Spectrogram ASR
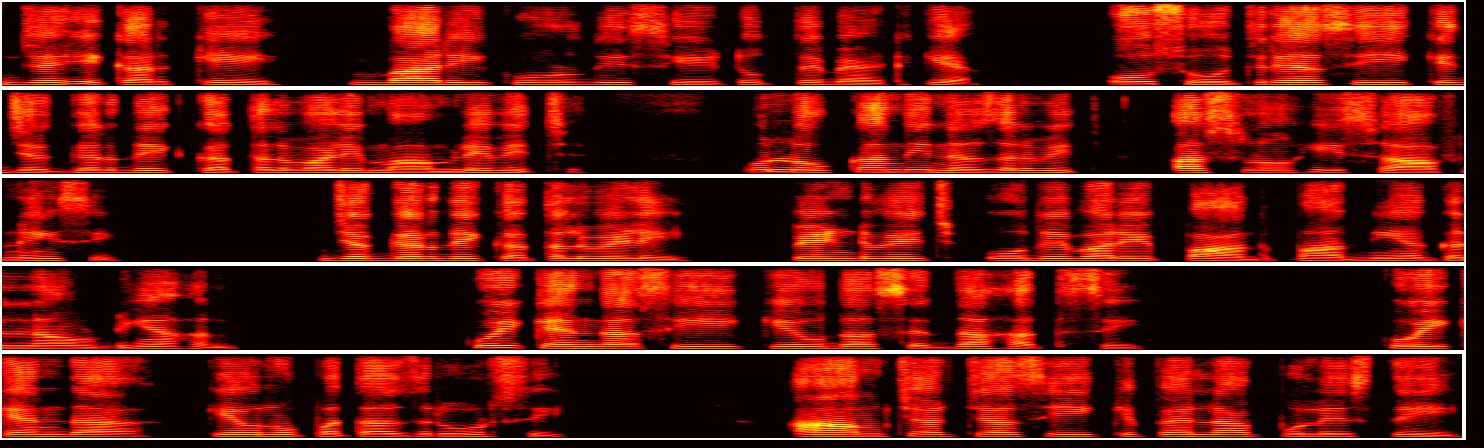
ਜਿਹੀ ਕਰਕੇ ਬਾਰੀ ਕੋਲ ਦੀ ਸੀਟ ਉੱਤੇ ਬੈਠ ਗਿਆ। ਉਹ ਸੋਚ ਰਿਹਾ ਸੀ ਕਿ ਜੱਗਰ ਦੇ ਕਤਲ ਵਾਲੇ ਮਾਮਲੇ ਵਿੱਚ ਉਹ ਲੋਕਾਂ ਦੀ ਨਜ਼ਰ ਵਿੱਚ ਅਸਲੋਂ ਹੀ ਸਾਫ਼ ਨਹੀਂ ਸੀ। ਜੱਗਰ ਦੇ ਕਤਲ ਵੇਲੇ ਪਿੰਡ ਵਿੱਚ ਉਹਦੇ ਬਾਰੇ ਭਾਂਤ-ਭਾਂਤ ਦੀਆਂ ਗੱਲਾਂ ਉੱਡੀਆਂ ਹਨ। ਕੋਈ ਕਹਿੰਦਾ ਸੀ ਕਿ ਉਹਦਾ ਸਿੱਧਾ ਹੱਥ ਸੀ। ਕੋਈ ਕਹਿੰਦਾ ਕਿ ਉਹਨੂੰ ਪਤਾ ਜ਼ਰੂਰ ਸੀ। ਆਮ ਚਰਚਾ ਸੀ ਕਿ ਪਹਿਲਾਂ ਪੁਲਿਸ ਦੀ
